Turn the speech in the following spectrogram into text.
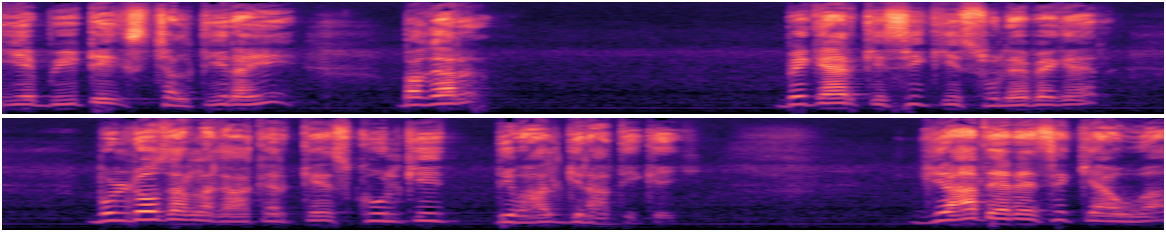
ये मीटिंग्स चलती रही, मगर बगैर किसी की सुने बगैर बुलडोज़र लगा करके स्कूल की दीवार गिरा दी गई। गिरा देने से क्या हुआ?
